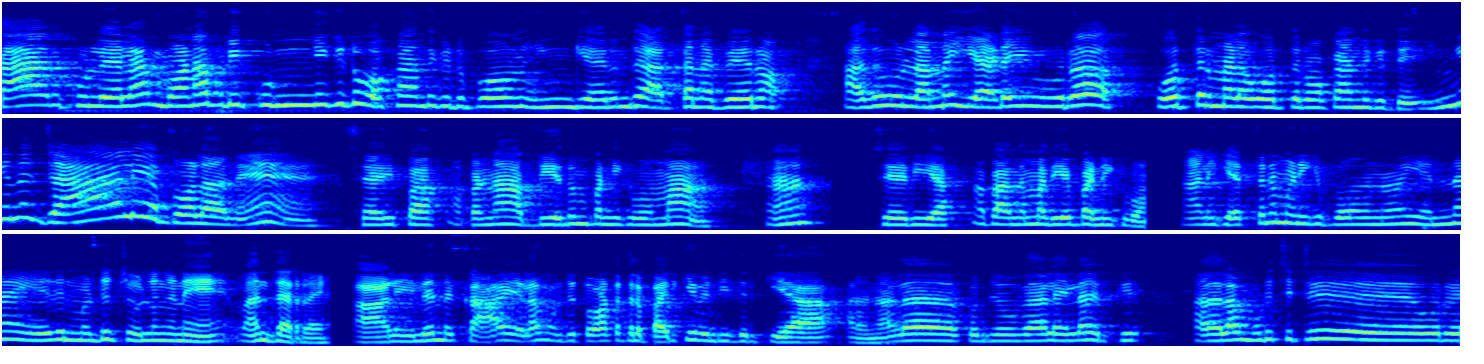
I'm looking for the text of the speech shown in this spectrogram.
காருக்குள்ளெல்லாம் போனால் அப்படி குன்னிக்கிட்டு உக்காந்துக்கிட்டு போகணும். இங்கேருந்து அத்தனை பேரும். அதுவும் இல்லாமல் இடையூறா ஒருத்தர் மேலே ஒருத்தர் உக்காந்துக்கிட்டு. இங்கேருந்து ஜாலியாக போகலானே சரிப்பா அப்போனா அப்படி எதுவும் பண்ணிக்குவோமா? ஆ? சரியா அப்போ அந்த மாதிரியே பண்ணிக்குவோம். நாளைக்கு எத்தனை மணிக்கு போகணும்? என்ன ஏதுன்னு மட்டும் சொல்லுங்கண்ணே. வந்துடுறேன். காலையில் இந்த காயெல்லாம் கொஞ்சம் தோட்டத்தில் பறிக்க வேண்டியது இருக்கியா? அதனால கொஞ்சம் வேலையெல்லாம் இருக்குது அதெல்லாம் முடிச்சுட்டு ஒரு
